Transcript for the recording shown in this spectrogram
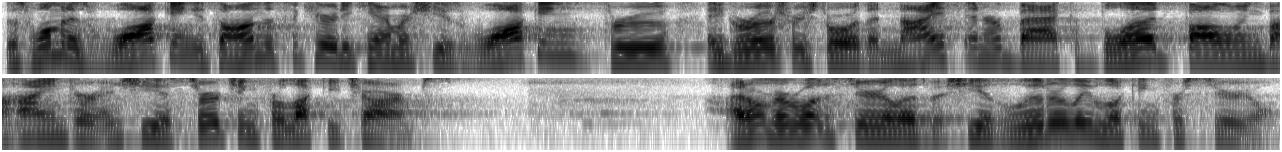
This woman is walking, it's on the security camera. She is walking through a grocery store with a knife in her back, blood following behind her, and she is searching for Lucky Charms. I don't remember what the cereal is, but she is literally looking for cereal.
